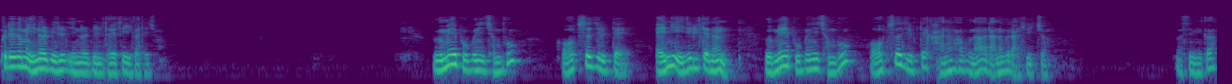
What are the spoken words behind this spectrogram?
그래 되면 이 넓이 1, 이 넓이 1 더해서 2가 되죠. 음의 부분이 전부 없어질 때 n이 1일 때는 음의 부분이 전부 없어질 때 가능하구나 라는 걸 알 수 있죠. 맞습니까?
